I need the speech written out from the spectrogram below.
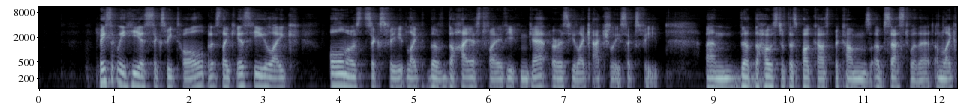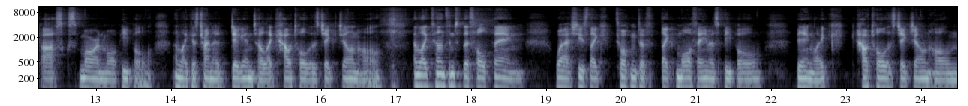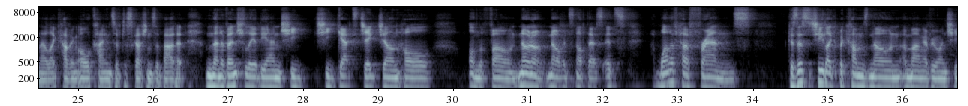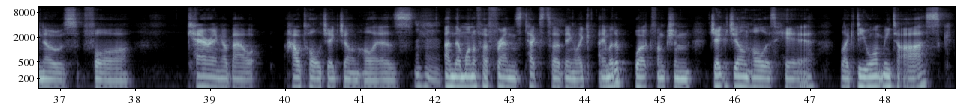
basically he is six feet tall, but it's like is he like almost six feet, like the the highest five you can get, or is he like actually six feet? And the the host of this podcast becomes obsessed with it and like asks more and more people and like is trying to dig into like how tall is Jake Gyllenhaal and like turns into this whole thing where she's like talking to like more famous people, being like, "How tall is Jake Gyllenhaal?" and they're like having all kinds of discussions about it. And then eventually at the end, she she gets Jake Gyllenhaal on the phone. No, no, no, it's not this. It's one of her friends because this she like becomes known among everyone she knows for caring about how tall Jake Gyllenhaal is. Mhm. And then one of her friends texts her, being like, I'm at a work function. Jake Gyllenhaal is here. Like, do you want me to ask?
